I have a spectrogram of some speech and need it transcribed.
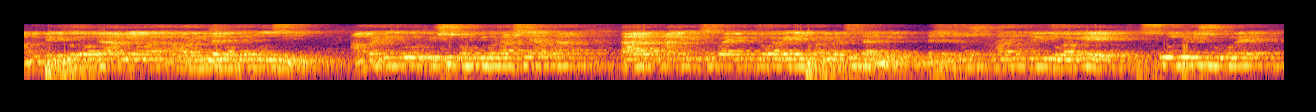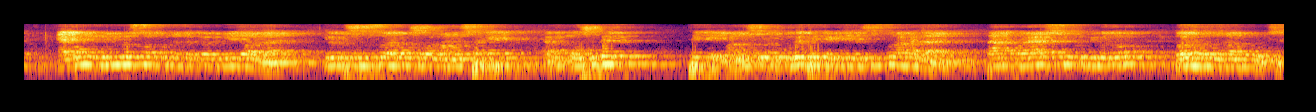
আমি ব্যক্তিগতভাবে আমি আমার আমার নিজের বলছি, আমরা কিন্তু বিশ্ব যোগ আসলে আমরা তার আগে কিছু কয়েকদিন যোগাকে নিয়ে ভাবিবার চিন্তা করি। দেশের প্রধানমন্ত্রী যোগাকে স্কুল থেকে শুরু করে এবং নিম্ন স্তর পর্যন্ত কীভাবে নিয়ে যাওয়া যায়, কীভাবে সুস্থ এবং সবল মানুষ থাকে এবং ওষুধের থেকে, মানুষকে দূরে থেকে নিজেকে সুস্থ রাখা যায়, তার প্রয়াস কিন্তু বিগত দশ বছর যাবত করছে।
